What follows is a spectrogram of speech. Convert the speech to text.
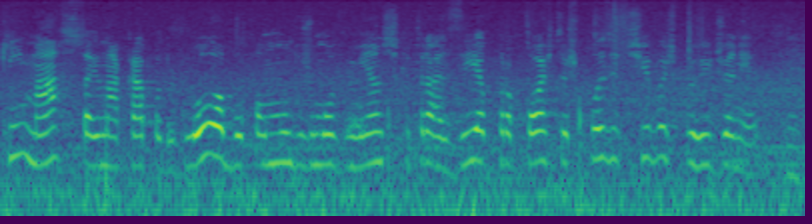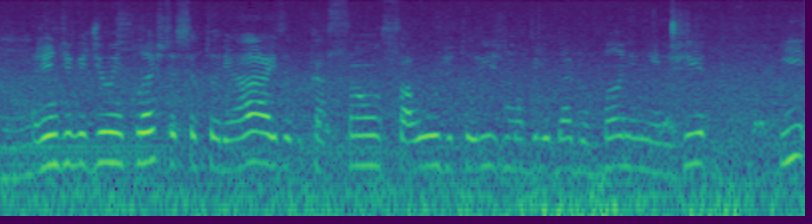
Que em março saiu na capa do Globo como um dos movimentos que trazia propostas positivas para o Rio de Janeiro. Uhum. A gente dividiu em clusters setoriais, educação, saúde, turismo, mobilidade urbana e energia e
